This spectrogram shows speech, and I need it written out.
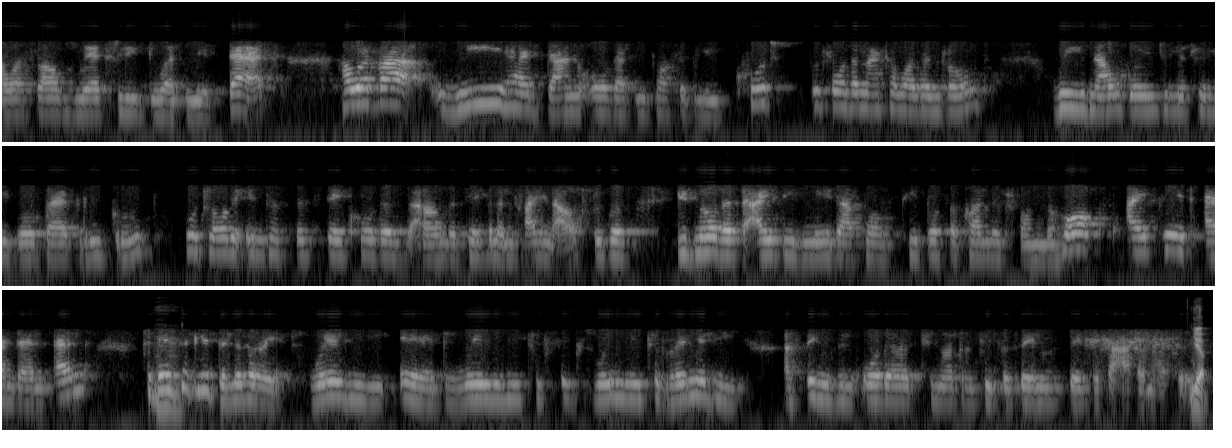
ourselves, we actually do admit that. However, we had done all that we possibly could before the matter was enrolled. We're now going to literally go back, regroup, put all the interested stakeholders around the table and find out because you know that the IC is made up of people seconded from the Hawks, IPID, and, and, and to mm-hmm. basically deliberate where we add, where we need to fix, where we need to remedy things in order to not repeat the same mistake with the other matters. Yep.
